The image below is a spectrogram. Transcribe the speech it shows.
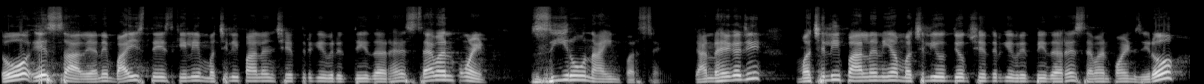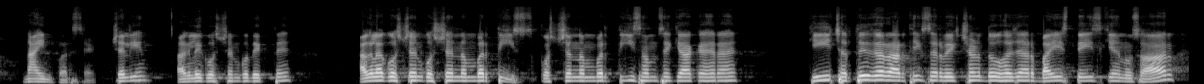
तो इस साल, यानी 22-23 के लिए मछली पालन क्षेत्र की वृद्धि दर है 7.09 परसेंट। ध्यान रहेगा जी, मछली पालन या मछली उद्योग क्षेत्र की वृद्धि दर है 7.09 परसेंट। चलिए, अगले क्वेश्चन को देखते हैं। अगला question question number 30 question number 30 हमसे क्या कह रहा है? कि छत्तीसगढ़ आर्थिक सर्वेक्षण 2022-23 के अनुसार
